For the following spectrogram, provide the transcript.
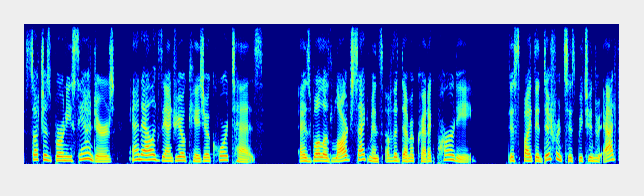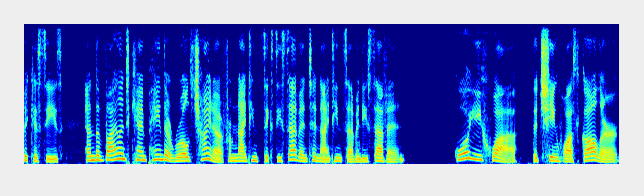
such as Bernie Sanders and Alexandria Ocasio Cortez, as well as large segments of the Democratic Party despite the differences between their advocacies and the violent campaign that roiled China from 1967 to 1977. Guo Yuhua, the Tsinghua scholar,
